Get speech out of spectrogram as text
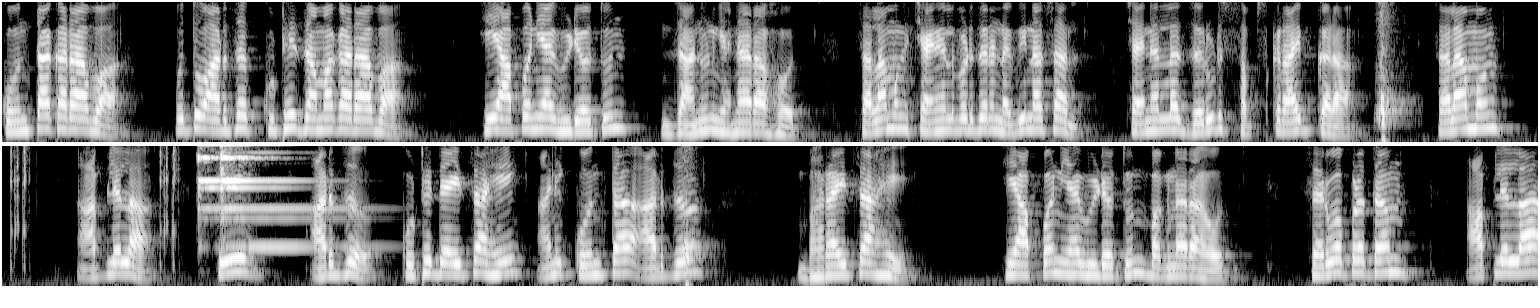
कोणता करावा व तो अर्ज कुठे जमा करावा हे आपण या व्हिडिओतून जाणून घेणार आहोत. चला मग चॅनलवर जर नवीन असाल चॅनलला जरूर सबस्क्राईब करा. चला मग आपल्याला ते अर्ज कुठे द्यायचा आहे आणि कोणता अर्ज भरायचा आहे हे आपण या व्हिडिओतून बघणार आहोत. सर्वप्रथम आपल्याला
